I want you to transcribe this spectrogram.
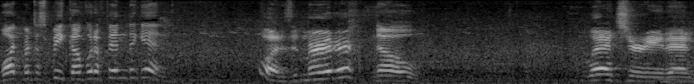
What but to speak of would offend again? What, is it murder? No. Lechery, then.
